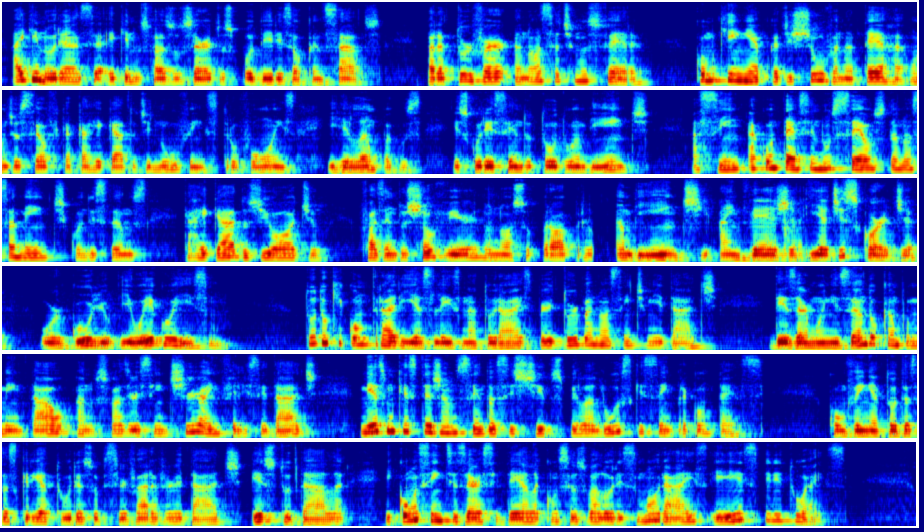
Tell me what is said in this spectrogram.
A ignorância é que nos faz usar dos poderes alcançados para turvar a nossa atmosfera como que em época de chuva na terra, onde o céu fica carregado de nuvens, trovões e relâmpagos, escurecendo todo o ambiente, assim acontece nos céus da nossa mente, quando estamos carregados de ódio, fazendo chover no nosso próprio ambiente a inveja e a discórdia, o orgulho e o egoísmo. Tudo o que contraria as leis naturais perturba nossa intimidade desarmonizando o campo mental a nos fazer sentir a infelicidade, mesmo que estejamos sendo assistidos pela luz que sempre acontece. Convém a todas as criaturas observar a verdade, estudá-la e conscientizar-se dela com seus valores morais e espirituais.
